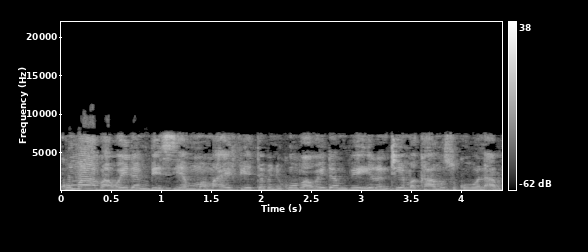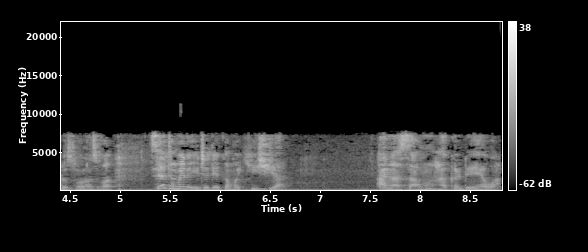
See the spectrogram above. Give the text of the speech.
Kuma ba wai dan bai siyan ma mahaifiyarta ba ne kuma ba wai dan bai irin taimaka musu ko wani abu da sauransu ba sai ta mai da ita dai kamar kishiya. Ana samun haka da yawa.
